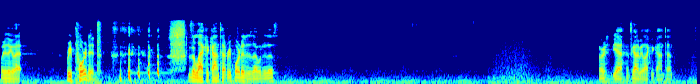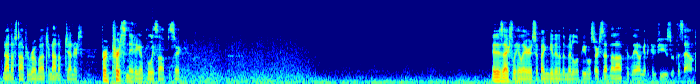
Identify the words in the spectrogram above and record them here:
What do you think of that? Reported. is it lack of content reported? Is that what it is? Or yeah, it's got to be lack of content. Not enough stompy robots or not enough Jenners for impersonating a police officer. It is actually hilarious if I can get into the middle of people start setting that off because they all get confused with the sound.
